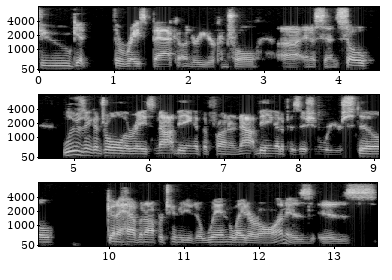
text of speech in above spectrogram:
to get the race back under your control, uh, in a sense. So losing control of the race, not being at the front or not being at a position where you're still going to have an opportunity to win later on is, is,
